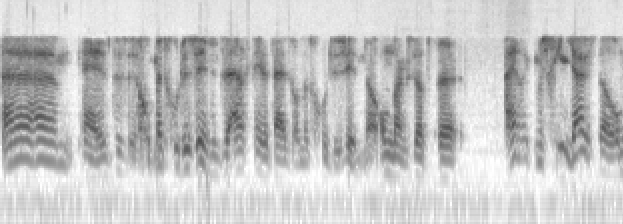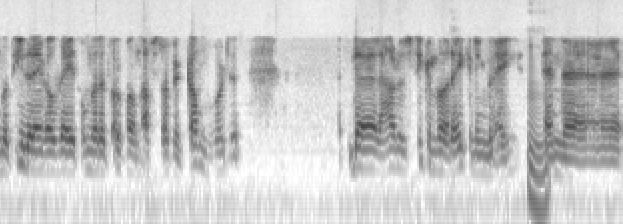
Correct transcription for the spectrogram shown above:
Ehm, nee, het is goed met goede zin. Het is eigenlijk de hele tijd wel met goede zin. Ondanks dat we eigenlijk misschien juist wel, omdat iedereen wel weet, omdat het ook wel een afstraffing kan worden. De, daar houden we stiekem wel rekening mee. Mhm. En eh,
